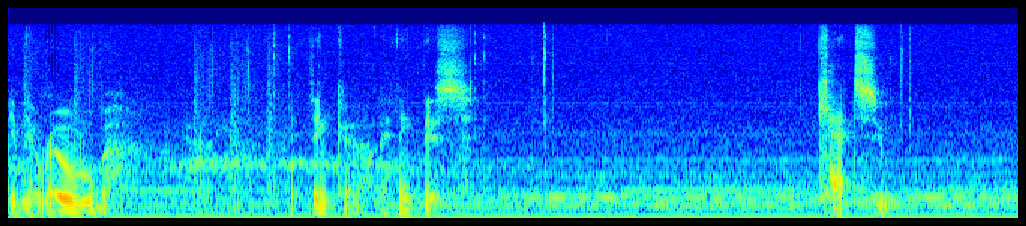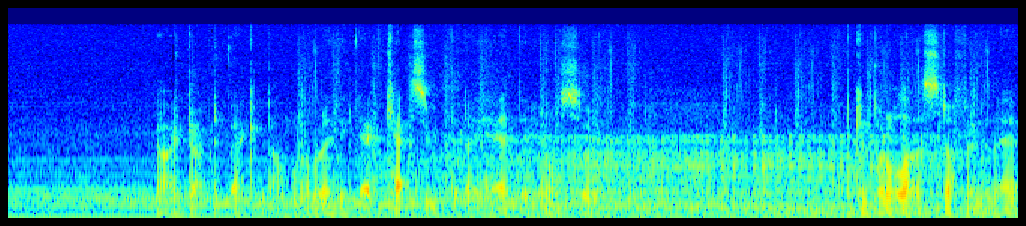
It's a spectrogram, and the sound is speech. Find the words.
Maybe a robe. I think uh, I think this cat suit. I dropped it back in Balmora, but I think that cat suit that I had there also can put a lot of stuff into that.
